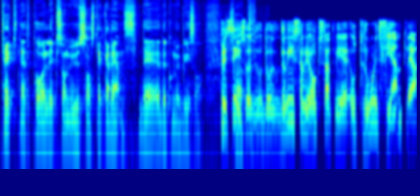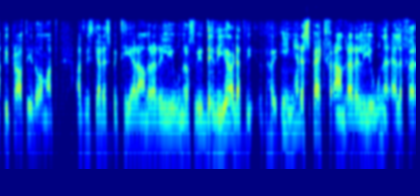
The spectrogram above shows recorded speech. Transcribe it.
tecknet på liksom USAs dekadens. Det, det kommer bli så. Precis, så att... och då, då, visar vi också att vi är otroligt fientliga. Vi pratar ju då om att, att vi ska respektera andra religioner och så vidare. Det vi gör är att vi har ingen respekt för andra religioner eller för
